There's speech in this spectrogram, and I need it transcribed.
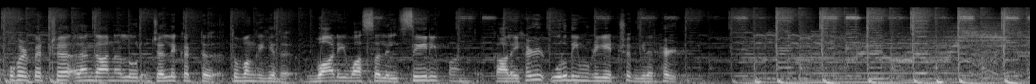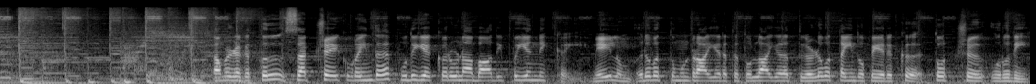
புகழ்பெற்ற அலங்காநல்லூர் ஜல்லிக்கட்டு துவங்கியது. வாடிவாசலில் சீறி பாய்ந்த காளைகள் உறுதிமொழியேற்ற வீரர்கள். தமிழகத்தில் சற்றே குறைந்த புதிய கொரோனா பாதிப்பு எண்ணிக்கை மேலும் இருபத்தி மூன்றாயிரத்து தொள்ளாயிரத்து எழுபத்தைந்து பேருக்கு தொற்று உறுதி.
